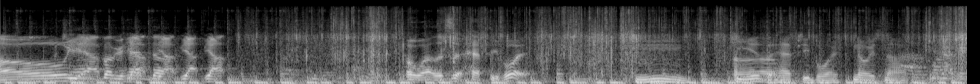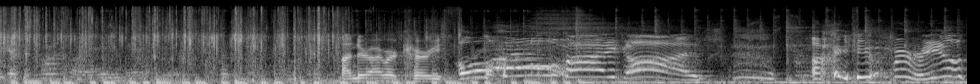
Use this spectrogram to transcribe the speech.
Oh, hands yeah, above your head, though. yeah, yeah, yeah. Oh wow, this is a hefty boy. Hmm. He is a uh, hefty boy. No, he's not. Under Armour Curry. Oh my gosh! Are you for real?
